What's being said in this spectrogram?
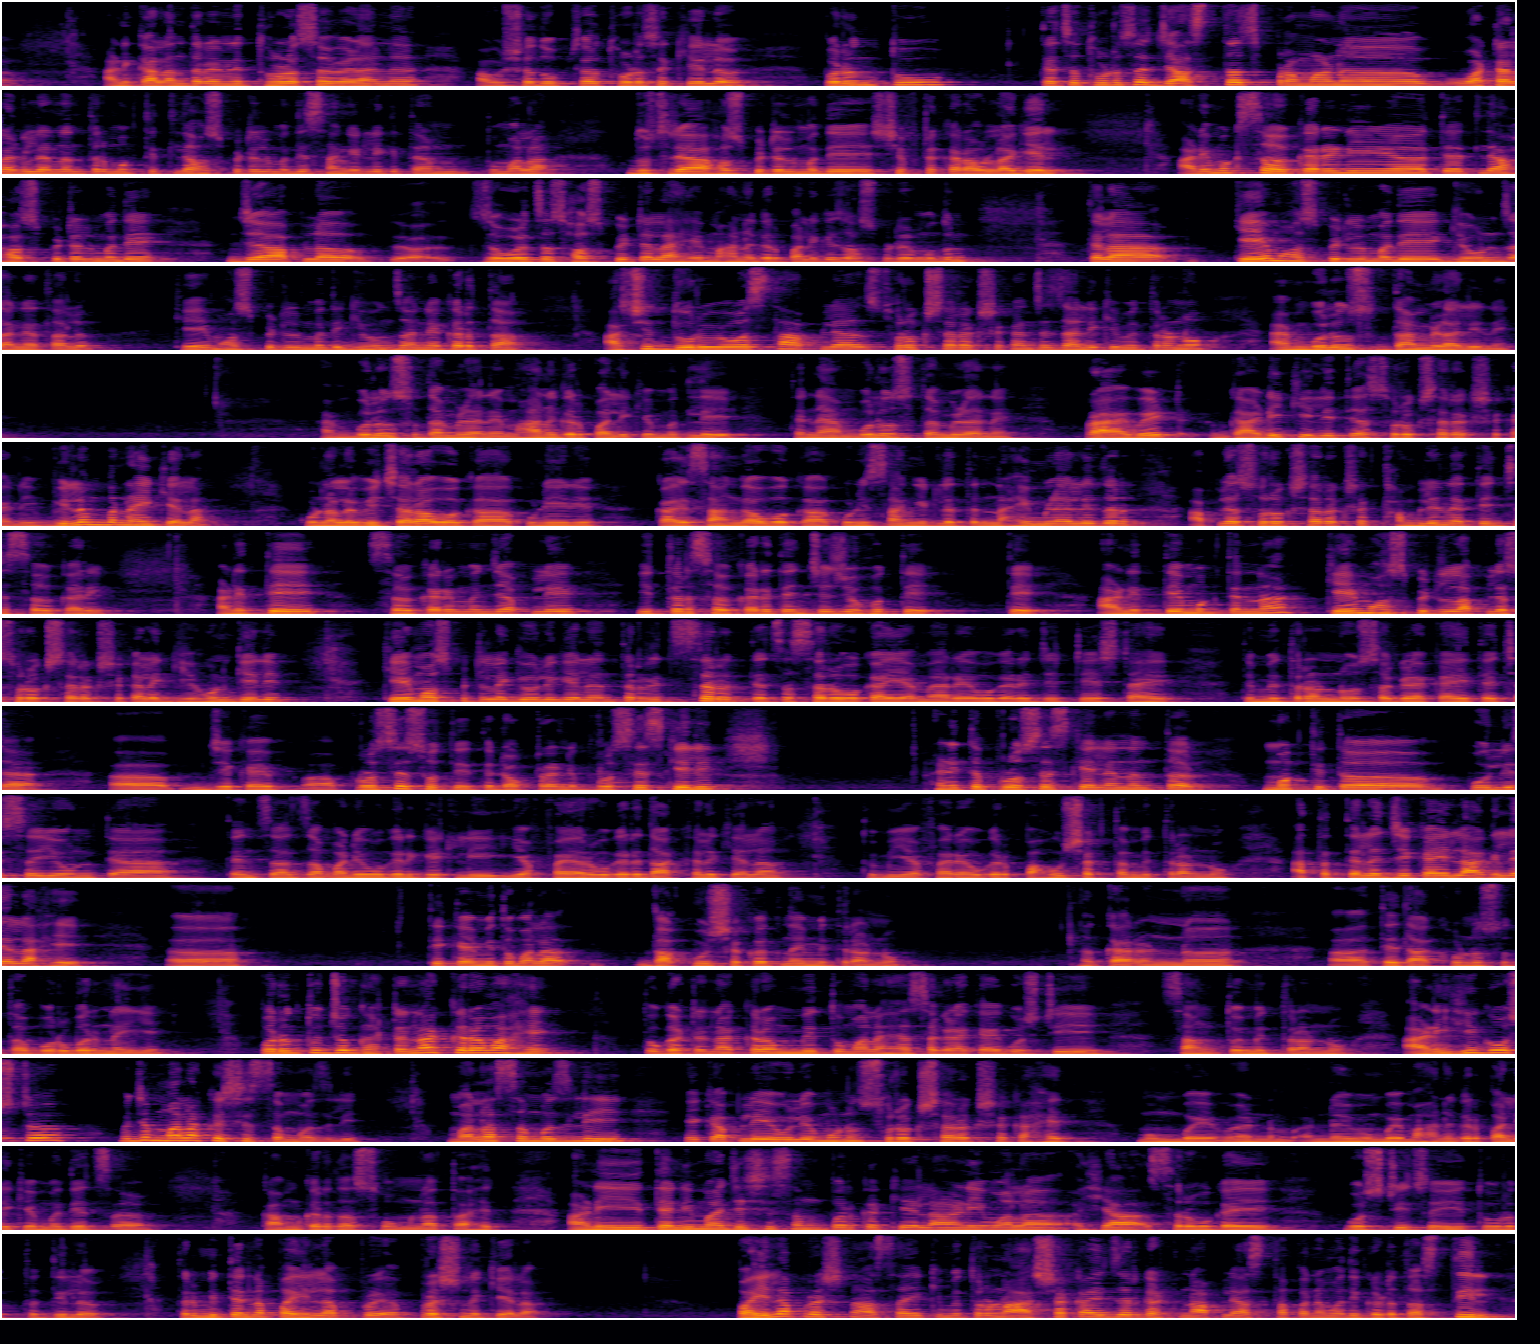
आणि कालांतराने थोडंसं वेळानं औषधोपचार थोडंसं केलं. परंतु त्याचं थोडंसं जास्तच प्रमाण वाटायला लागल्यानंतर मग तिथल्या हॉस्पिटलमध्ये सांगितले की त्या तुम्हाला दुसऱ्या हॉस्पिटलमध्ये शिफ्ट करावं लागेल. आणि मग सहकार्याने त्यातल्या हॉस्पिटलमध्ये जे आपलं जवळचंच हॉस्पिटल आहे महानगरपालिकेचं हॉस्पिटलमधून त्याला के एम हॉस्पिटलमध्ये घेऊन जाण्यात आलं. के एम हॉस्पिटलमध्ये घेऊन जाण्याकरता अशी दुर्व्यवस्था आपल्या सुरक्षा रक्षकांची झाली की मित्रांनो ॲम्ब्युलन्ससुद्धा मिळाली नाही. ॲम्ब्युलन्ससुद्धा मिळाली नाही. महानगरपालिकेमधले त्यांना ॲम्ब्युलन्ससुद्धा मिळालं नाही. प्रायव्हेट गाडी केली त्या सुरक्षा रक्षकांनी. विलंब नाही केला. कुणाला विचारावं का? कुणी काय सांगावं का? कुणी सांगितलं तर नाही मिळाले तर आपल्या सुरक्षा रक्षक थांबले नाही त्यांचे सहकारी. आणि ते सहकारी म्हणजे आपले इतर सहकारी त्यांचे जे होते ते. आणि ते मग त्यांना के एम हॉस्पिटल आपल्या सुरक्षा रक्षकाला घेऊन गेले. के एम हॉस्पिटलला घेऊन गेल्यानंतर रितसर त्याचं सर्व काही एम आर आय वगैरे जे टेस्ट आहे ते मित्रांनो सगळ्या काही त्याच्या जे काही प्रोसेस होते ते डॉक्टरांनी प्रोसेस केली. आणि ते प्रोसेस केल्यानंतर मग तिथं पोलीस येऊन त्या त्यांचा जमानी वगैरे घेतली एफ आय आर वगैरे दाखल केला. तुम्ही एफ आय आर वगैरे पाहू शकता मित्रांनो. आता त्याला जे काही लागलेलं आहे ते काही मी तुम्हाला दाखवू शकत नाही मित्रांनो. कारण ते दाखवणंसुद्धा बरोबर नाही आहे परंतु जो घटनाक्रम आहे तो घटनाक्रम मी तुम्हाला ह्या सगळ्या काही गोष्टी सांगतो मित्रांनो. आणि ही गोष्ट म्हणजे मला कशी समजली? मला समजली एक आपले येवले म्हणून सुरक्षा रक्षक आहेत. मुंबई नवी मुंबई महानगरपालिकेमध्येच काम करत सोमनाथ आहेत. आणि त्यांनी माझ्याशी संपर्क केला आणि मला ह्या सर्व काही गोष्टीचं इतिवृत्त दिलं. तर मी त्यांना पहिला प्र प्रश्न केला. पहिला प्रश्न असा आहे की मित्रांनो अशा काही जर घटना आपल्या आस्थापनामध्ये घडत असतील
